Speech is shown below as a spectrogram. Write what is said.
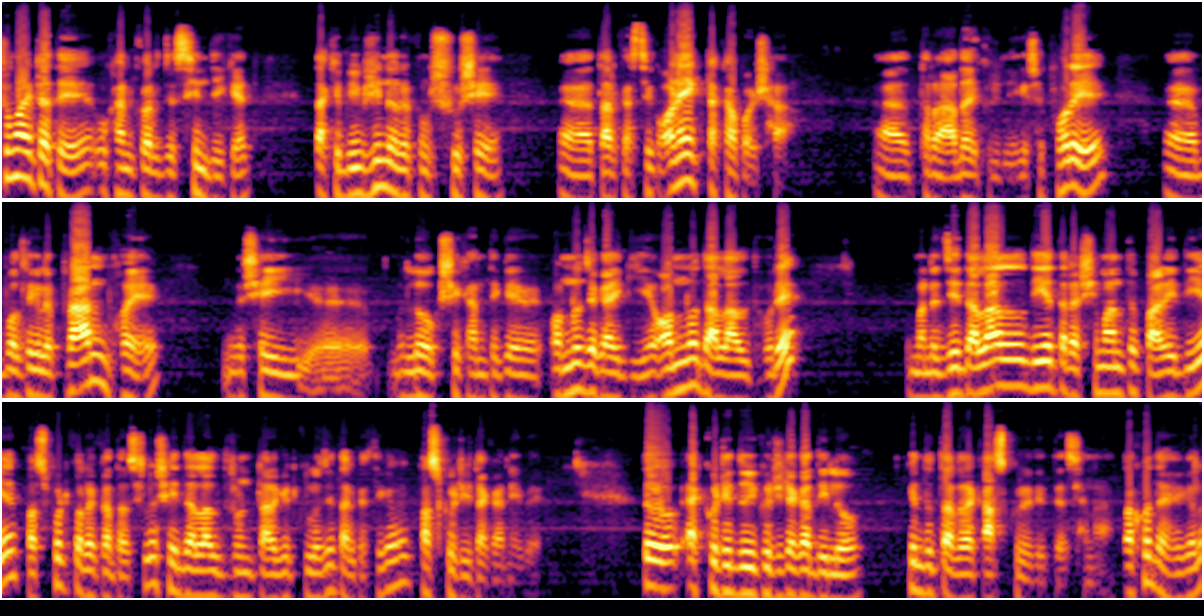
সময়টাতে ওখানকার যে সিন্ডিকেট তাকে বিভিন্ন রকম শুষে তার কাছ থেকে অনেক টাকা পয়সা তারা আদায় করে নিয়ে গেছে। পরে বলতে গেলে প্রাণ ভয়ে সেই লোক সেখান থেকে অন্য জায়গায় গিয়ে অন্য দালাল ধরে মানে যে দালাল দিয়ে তারা সীমান্ত পাড়ি দিয়ে পাসপোর্ট করার কথা ছিল, সেই দালাল ধরুন টার্গেট করল যে তার কাছ থেকে পাঁচ কোটি টাকা নেবে। তো এক কোটি, দুই কোটি টাকা দিল, কিন্তু তারা কাজ করে দিতেছে না। তখন দেখা গেল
